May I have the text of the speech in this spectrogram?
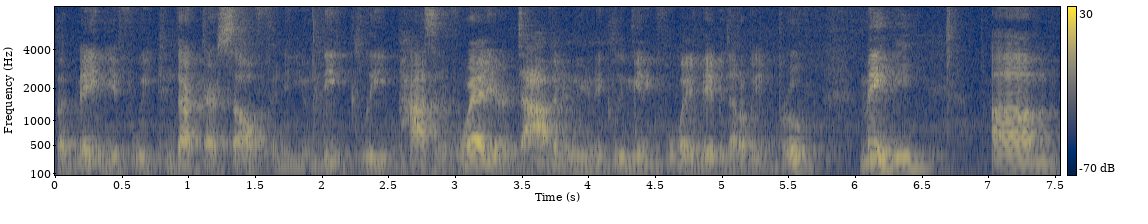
But maybe if we conduct ourselves in a uniquely positive way or daven in a uniquely meaningful way, maybe that'll be improved. Maybe. Um,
